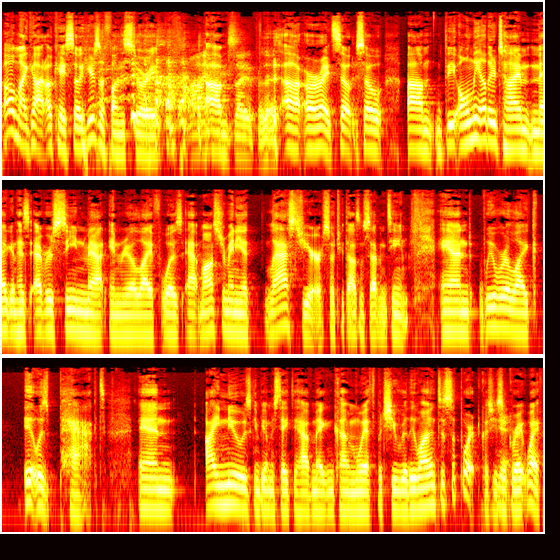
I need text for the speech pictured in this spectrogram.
Oh my God! Okay, so here's a fun story. I'm excited for this. Uh, all right, so so um, the only other time Megan has ever seen Matt in real life was at Monster Mania last year, so 2017, and we were like, it was packed, and I knew it was going to be a mistake to have Megan come with, but she really wanted to support because she's a great wife,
